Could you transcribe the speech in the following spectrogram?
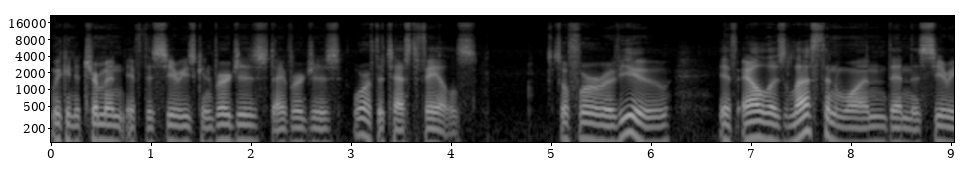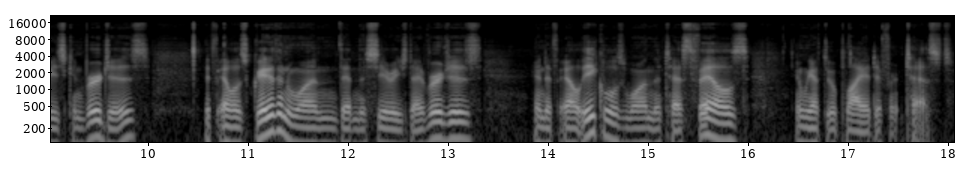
we can determine if the series converges, diverges, or if the test fails. So for a review, if L is less than 1, then the series converges. If L is greater than 1, then the series diverges. And if L equals 1, the test fails, and we have to apply a different test.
